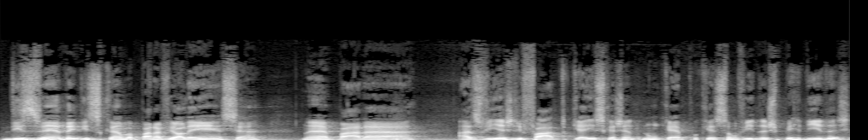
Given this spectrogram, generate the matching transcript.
desvenda e descamba para a violência, né, para as vias de fato, que é isso que a gente não quer, porque são vidas perdidas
